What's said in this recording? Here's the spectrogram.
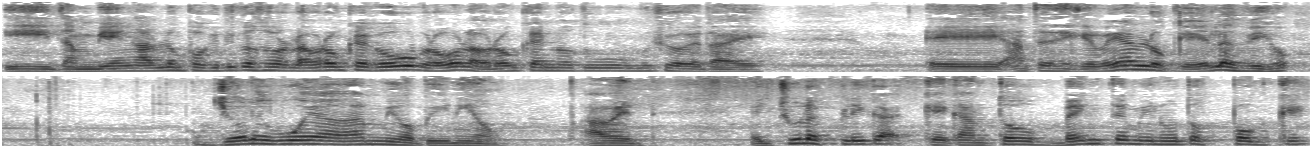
Y también habla un poquitico sobre la bronca que hubo, pero la bronca no tuvo mucho detalle. Eh, antes de que vean lo que él les dijo, yo les voy a dar mi opinión. A ver, el chulo explica que cantó 20 minutos porque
